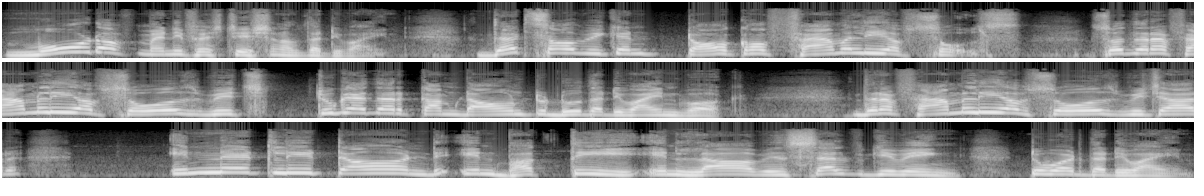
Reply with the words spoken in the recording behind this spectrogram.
mode of manifestation of the divine. That's how we can talk of family of souls. So there are family of souls which together come down to do the divine work. There are family of souls which are innately turned in bhakti, in love, in self-giving toward the divine.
